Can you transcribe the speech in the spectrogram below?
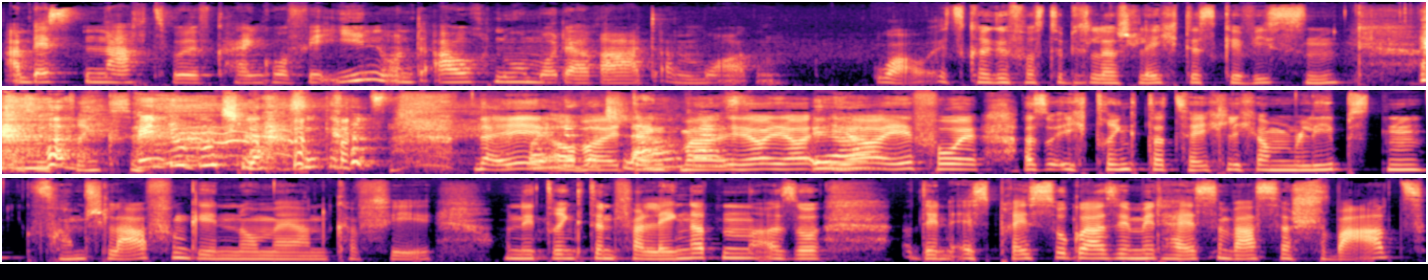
am besten nach 12 kein Koffein und auch nur moderat am Morgen. Wow, jetzt kriege ich fast ein bisschen ein schlechtes Gewissen. Also Wenn du gut schlafen kannst. Nein, aber ich denke mal, ja, ja, ja, ja, eh voll. Also ich trinke tatsächlich am liebsten vorm Schlafengehen noch mehr einen Kaffee. Und ich trinke den verlängerten, also den Espresso quasi mit heißem Wasser schwarz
